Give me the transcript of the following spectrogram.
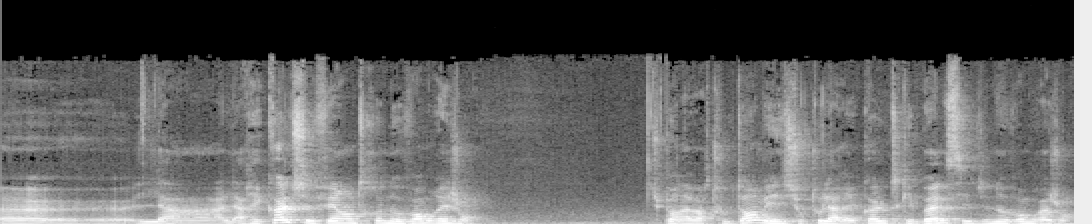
euh, la, la récolte se fait entre novembre et juin. Tu peux en avoir tout le temps, mais surtout la récolte qui est bonne, c'est de novembre à juin.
